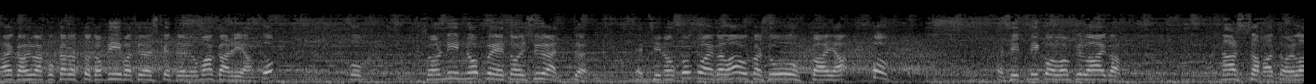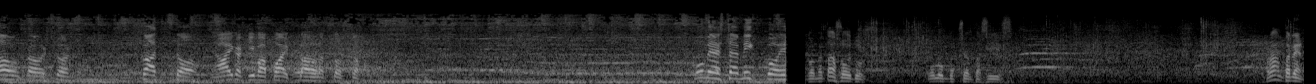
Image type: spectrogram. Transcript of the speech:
aika hyvä, kun katsot tuota viivatyöskentelyä Makaria. Pop, pop. Se on niin nopea toi syöttö, että siinä on koko aika laukaisu uhkaa ja pop. Ja sit Mikolla on kyllä aika nassava toi laukaus ton kattoon. Ja aika kiva paikka olla tossa. Mun mielestä Mikko on tasoitus Kolumbukselta siis. Rantanen.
